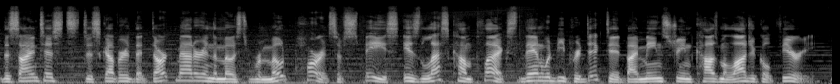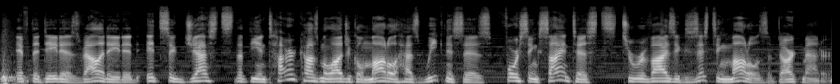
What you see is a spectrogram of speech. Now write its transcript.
The scientists discovered that dark matter in the most remote parts of space is less complex than would be predicted by mainstream cosmological theory. If the data is validated, it suggests that the entire cosmological model has weaknesses, forcing scientists to revise existing models of dark matter.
